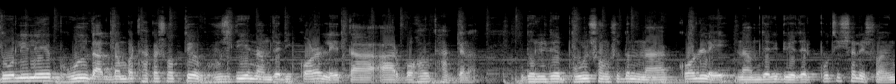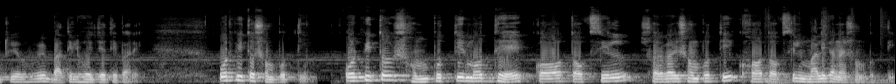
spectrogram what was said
দলিলে ভুল দাগ নাম্বার থাকা সত্ত্বেও ঘুষ দিয়ে নামজারি করালে তা আর বহাল থাকবে না। দলিলের ভুল সংশোধন না করলে নামজারি দুই হাজার পঁচিশ সালে স্বয়ংক্রিয়ভাবে বাতিল হয়ে যেতে পারে। অর্পিত সম্পত্তি। অর্পিত সম্পত্তির মধ্যে ক তফসিল সরকারি সম্পত্তি, খ তফসিল মালিকানা সম্পত্তি।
